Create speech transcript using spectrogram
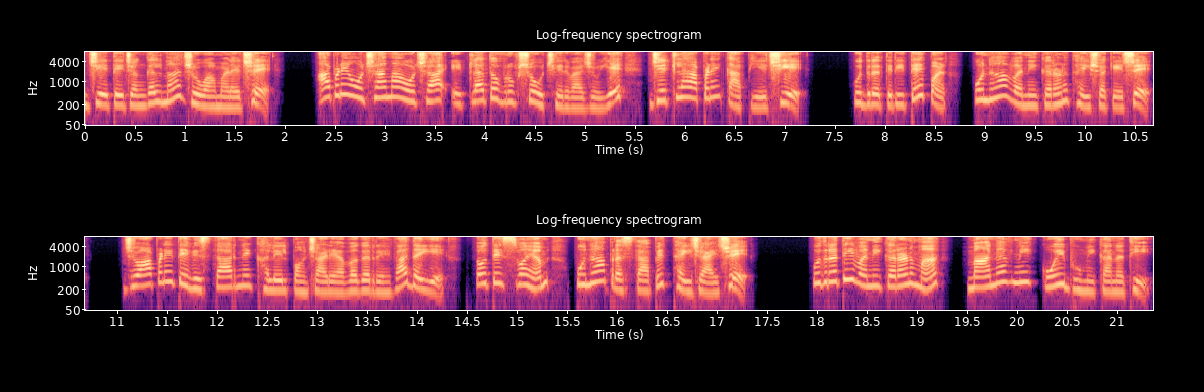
જે તે જંગલમાં જોવા મળે છે. આપણે ઓછામાં ઓછા એટલા તો વૃક્ષો ઉછેરવા જોઈએ, જેટલા આપણે કાપીએ છીએ. કુદરતી રીતે પણ પુનઃ વનીકરણ થઈ શકે છે. જો આપણે તે વિસ્તારને ખલેલ પહોંચાડ્યા વગર રહેવા દઈએ, તો તે સ્વયં પુનઃ પ્રસ્થાપિત થઈ જાય છે. કુદરતી વનીકરણમાં માનવની કોઈ ભૂમિકા નથી.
